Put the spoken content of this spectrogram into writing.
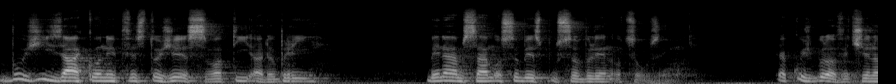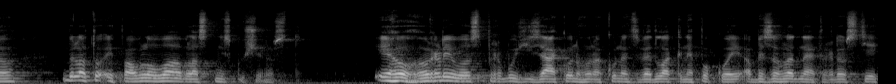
Boží zákony, přestože je svatý a dobrý, by nám sám o sobě způsobil jen odsouzení. Jak už bylo řečeno, byla to i Pavlova vlastní zkušenost. Jeho horlivost pro boží zákon ho nakonec vedla k nepokoji a bezohledné tvrdosti,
